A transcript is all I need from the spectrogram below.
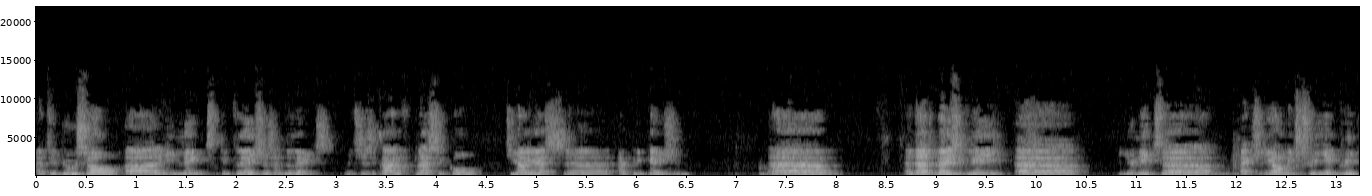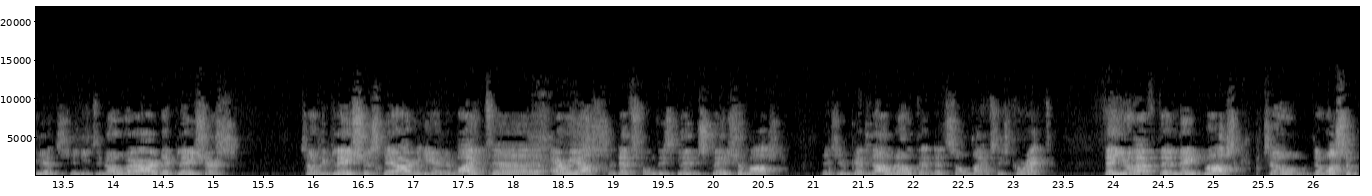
And to do so, uh, he linked the glaciers and the lakes, which is a kind of classical GIS application. Um, and that's basically, uh, you need uh, actually only three ingredients. You need to know where are the glaciers. So the glaciers, they are here the white uh, areas. So that's from this GLIMS glacier mask that you can download and that sometimes is correct. Then you have the lake mask. So there was a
